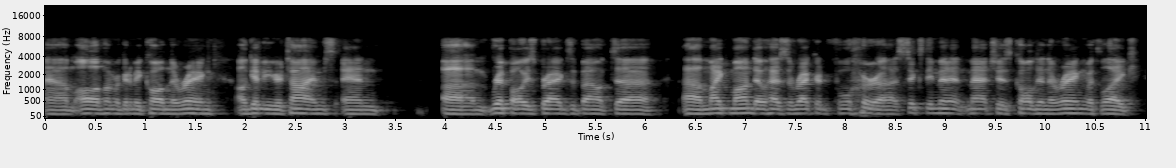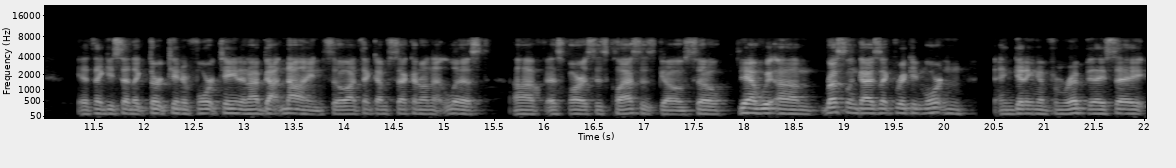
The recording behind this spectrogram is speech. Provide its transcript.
Um, all of them are gonna be called in the ring. I'll give you your times, and um, Rip always brags about. Uh, uh, Mike Mondo has the record for uh, 60 minute matches called in the ring with like I think he said like 13 or 14, and I've got nine. So I think I'm second on that list uh, as far as his classes go. So yeah, we um, wrestling guys like Ricky Morton and getting him from Rip, they say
